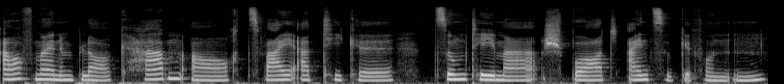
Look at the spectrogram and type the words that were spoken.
Auf meinem Blog haben auch zwei Artikel zum Thema Sport Einzug gefunden.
